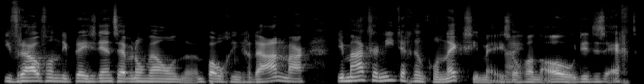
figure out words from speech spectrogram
die vrouw van die president, ze hebben nog wel een, een poging gedaan, maar je maakt er niet echt een connectie mee. Zo van, oh, dit is echt,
